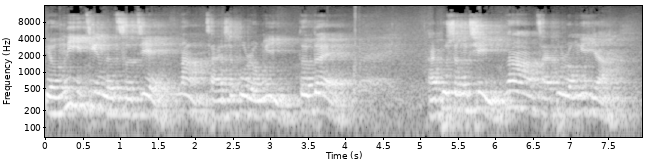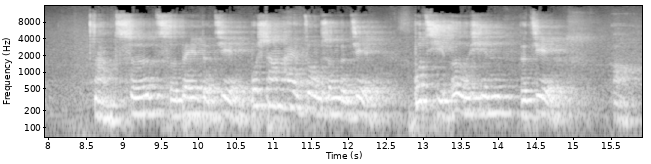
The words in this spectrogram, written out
有逆境的持戒，那才是不容易，对不对？还不生气，那才不容易呀！啊，慈慈悲的戒，不伤害众生的戒，不起恶心的戒，啊，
